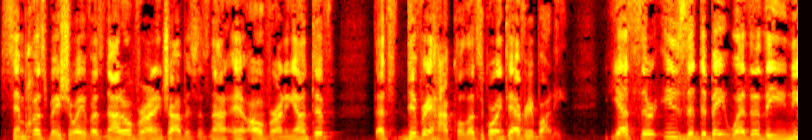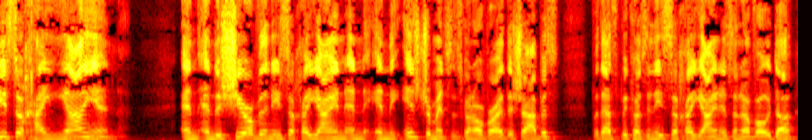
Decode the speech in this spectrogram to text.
Simchas Beishoeva is not overriding Shabbos, it's not uh, overriding Yontif. That's divrei hakol. That's according to everybody. Yes, there is a debate whether the Nisuch Hayayin and, and the shear of the Nisuch Hayayin and, and the instruments is going to override the Shabbos but that's because the Nisach Hayayin is an avoda.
